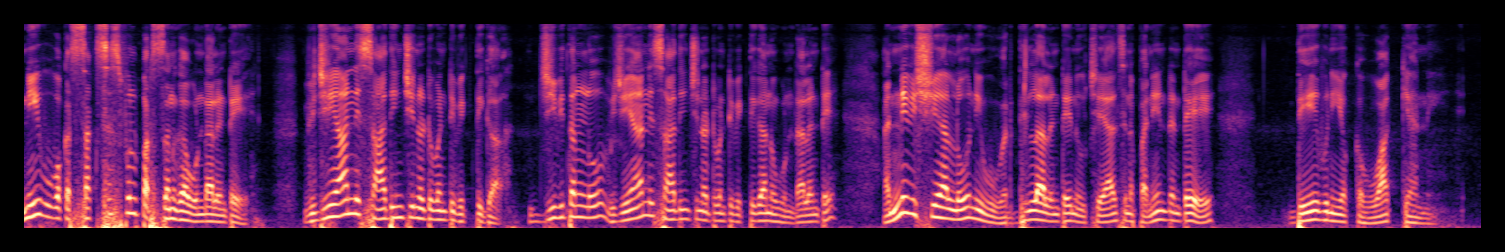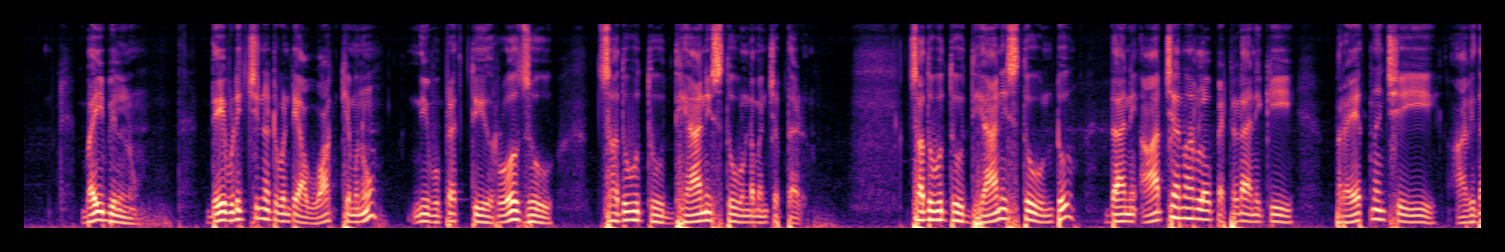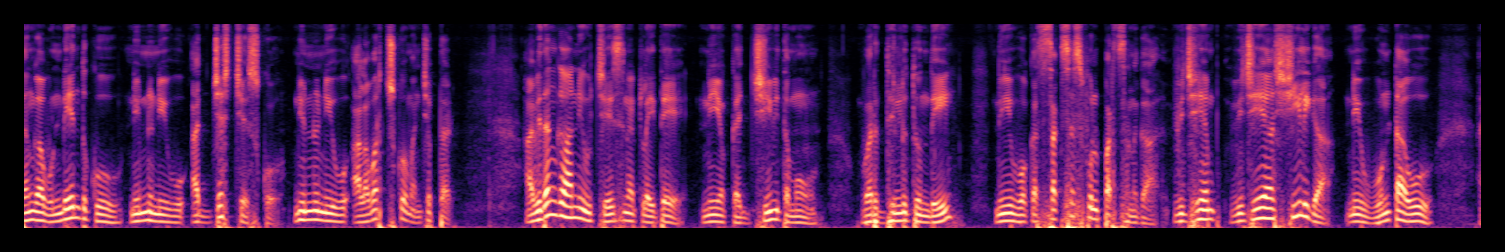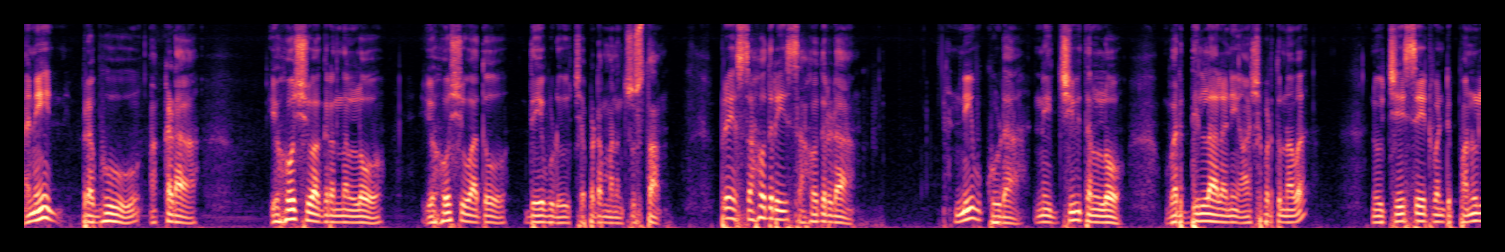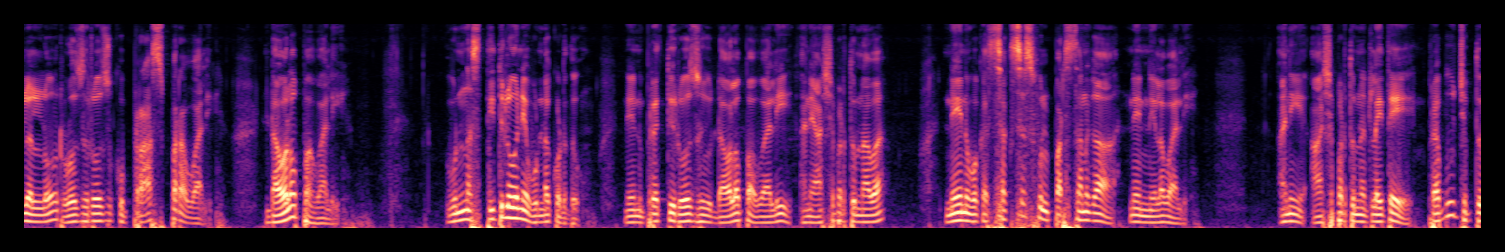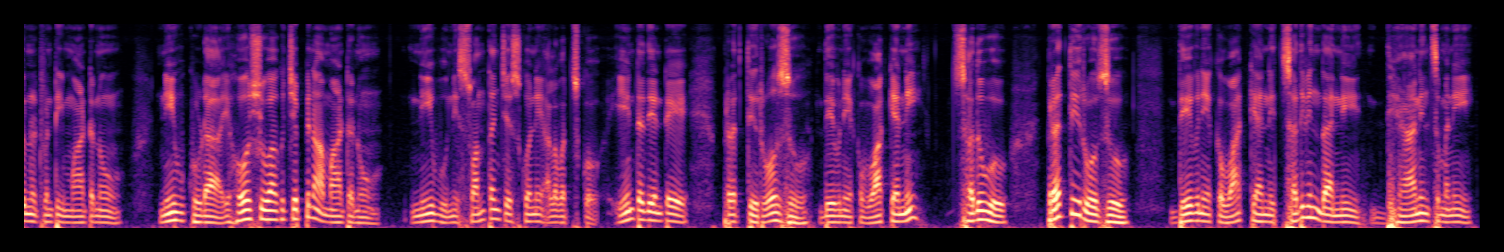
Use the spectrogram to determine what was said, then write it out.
నీవు ఒక సక్సెస్ఫుల్ పర్సన్గా ఉండాలంటే విజయాన్ని సాధించినటువంటి వ్యక్తిగా జీవితంలో విజయాన్ని సాధించినటువంటి వ్యక్తిగా నువ్వు ఉండాలంటే అన్ని విషయాల్లో నీవు వర్ధిల్లాలంటే నువ్వు చేయాల్సిన పని ఏంటంటే దేవుని యొక్క వాక్యాన్ని బైబిల్ను దేవుడిచ్చినటువంటి ఆ వాక్యమును నీవు ప్రతిరోజు చదువుతూ ధ్యానిస్తూ ఉండమని చెప్తాడు. చదువుతూ ధ్యానిస్తూ ఉంటూ దాన్ని ఆచరణలో పెట్టడానికి ప్రయత్నం చేయి. ఆ విధంగా ఉండేందుకు నిన్ను నీవు అడ్జస్ట్ చేసుకో. నిన్ను నీవు అలవర్చుకోమని చెప్తాడు. ఆ విధంగా నీవు చేసినట్లయితే నీ యొక్క జీవితము వర్ధిల్లుతుంది. నీవు ఒక సక్సెస్ఫుల్ పర్సన్గా విజయం విజయశీలిగా నీవు ఉంటావు అని ప్రభు అక్కడ యహోశివ గ్రంథంలో యహోశువాతో దేవుడు చెప్పడం మనం చూస్తాం. ప్రే సహోదరి సహోదరుడా నీవు కూడా నీ జీవితంలో వర్ధిల్లాలని ఆశపడుతున్నావా? నువ్వు చేసేటువంటి పనులలో రోజు రోజుకు ప్రాస్పర్ అవ్వాలి డెవలప్ అవ్వాలి. ఉన్న స్థితిలోనే ఉండకూడదు. నేను ప్రతిరోజు డెవలప్ అవ్వాలి అని ఆశపడుతున్నావా? నేను ఒక సక్సెస్ఫుల్ పర్సన్గా నేను నిలవాలి. అని ఆశపడుతున్నట్లయితే ప్రభు చెప్తున్నటువంటి మాటను నీవు కూడా యహోషువాకు చెప్పిన ఆ మాటను నీవు నీ స్వంతం చేసుకొని అలవర్చుకో. ఏంటది అంటే ప్రతిరోజు దేవుని యొక్క వాక్యాన్ని చదువు. ప్రతిరోజు దేవుని యొక్క వాక్యాన్ని చదివిన దాన్ని ధ్యానించమని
